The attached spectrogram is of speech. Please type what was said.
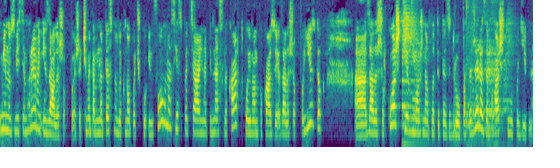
мінус 8 гривень і залишок пише. Чи ви там натиснули кнопочку інфо? У нас є спеціальна, піднесли картку і вам показує залишок поїздок залишок коштів, можна оплатити за другого пасажира, за багаж і тому подібне.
